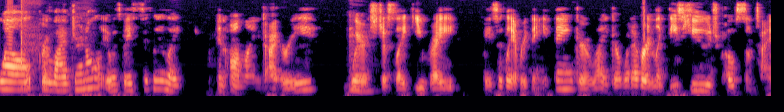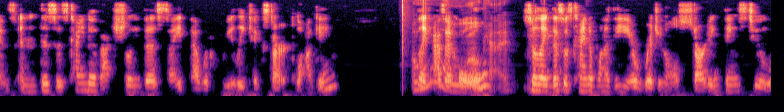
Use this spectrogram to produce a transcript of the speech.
Well, for LiveJournal, it was basically like an online diary where Mhm. it's just like you write basically everything you think or like or whatever and like these huge posts sometimes. And this is kind of actually the site that would really kickstart blogging. like, as a whole. Okay. So like this was kind of one of the original starting things to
